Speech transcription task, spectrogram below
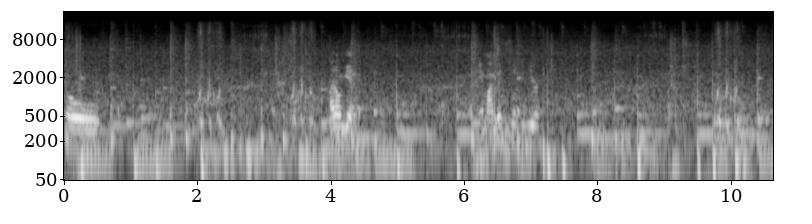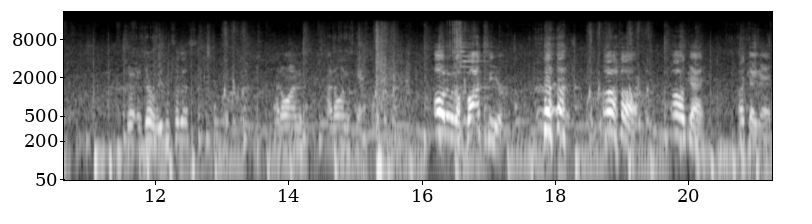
So I don't get it. Am I missing something here? Is there, is there a reason for this? I don't understand. I don't understand. Oh, there was a box here. Oh, oh, okay. Okay, game.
